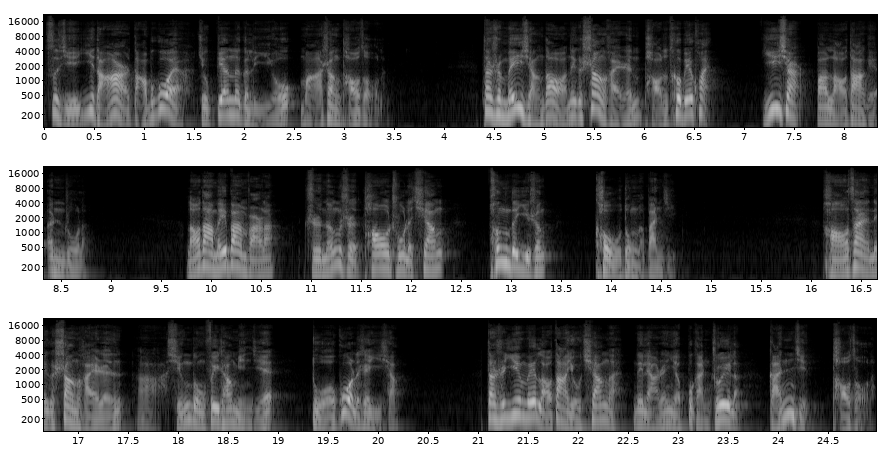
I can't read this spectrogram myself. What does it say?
自己一打二打不过呀，就编了个理由，马上逃走了。但是没想到啊，那个上海人跑得特别快，一下把老大给摁住了。老大没办法了，只能是掏出了枪，砰的一声扣动了扳机。好在那个上海人啊，行动非常敏捷，躲过了这一枪。但是因为老大有枪啊，那俩人也不敢追了，赶紧逃走了。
